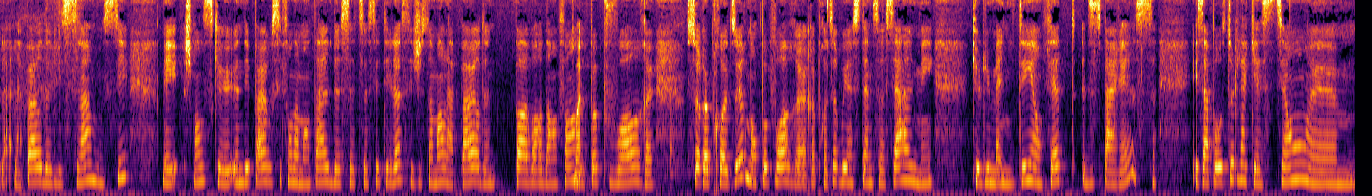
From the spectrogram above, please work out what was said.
la, la peur de l'islam aussi, mais je pense qu'une des peurs aussi fondamentales de cette société-là, c'est justement la peur de ne pas avoir d'enfants, Ouais. de ne pas pouvoir euh, se reproduire, non pas pouvoir euh, reproduire, oui, un système social, mais que l'humanité, en fait, disparaisse. Et ça pose toute la question euh,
